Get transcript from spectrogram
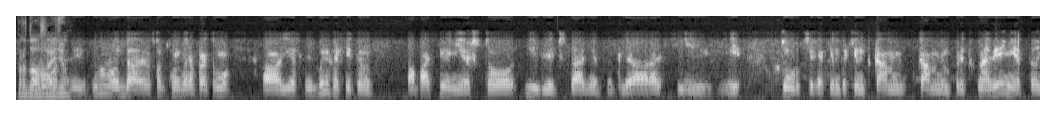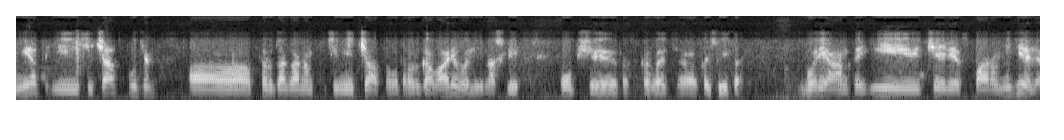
продолжайте. Вот, ну да, собственно говоря, поэтому а, если были какие-то опасения, что Идлиб станет для России и Турции каким-то таким кам- камнем преткновения, то нет. И сейчас Путин э, с Эрдоганом в течение часа вот разговаривали и нашли общие, так сказать, э, какие-то варианты. И через пару недель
